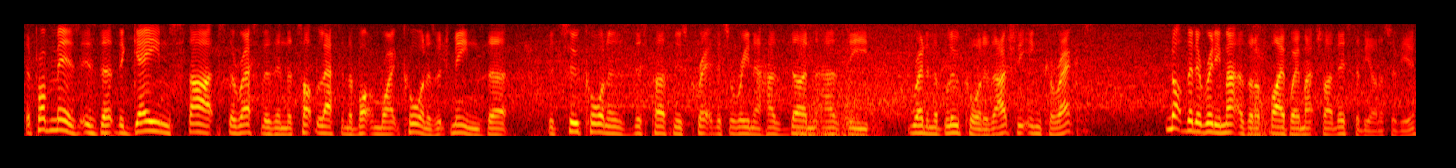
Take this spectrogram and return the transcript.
The problem is, is that the game starts the wrestlers in the top left and the bottom right corners, which means that the two corners this person who's created this arena has done as the red and the blue corners are actually incorrect. Not that it really matters on a five-way match like this, to be honest with you.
